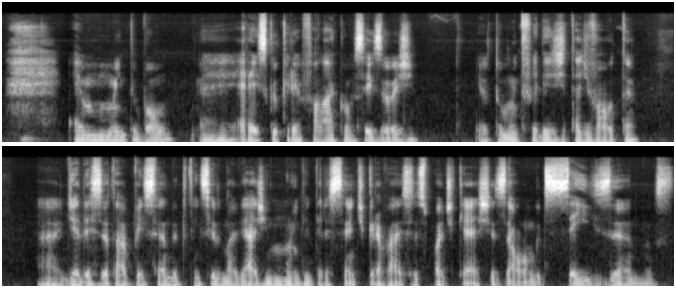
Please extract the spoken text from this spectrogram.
é muito bom. É, era isso que eu queria falar com vocês hoje. Eu tô muito feliz de estar de volta. Uh, dia desses eu tava pensando que tem sido uma viagem muito interessante gravar esses podcasts ao longo de seis anos.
